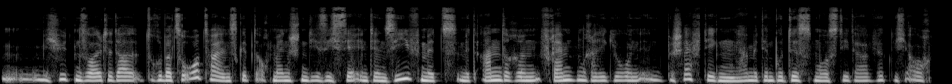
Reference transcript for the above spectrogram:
mich hüten sollte, darüber zu urteilen. Es gibt auch Menschen, die sich sehr intensiv mit, mit anderen fremden Religionen beschäftigen, ja, mit dem Buddhismus, die da wirklich auch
